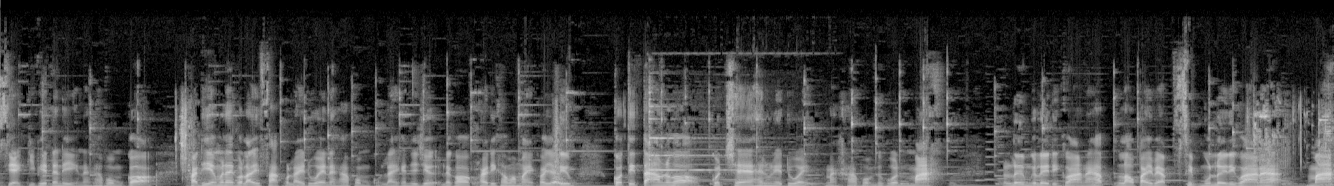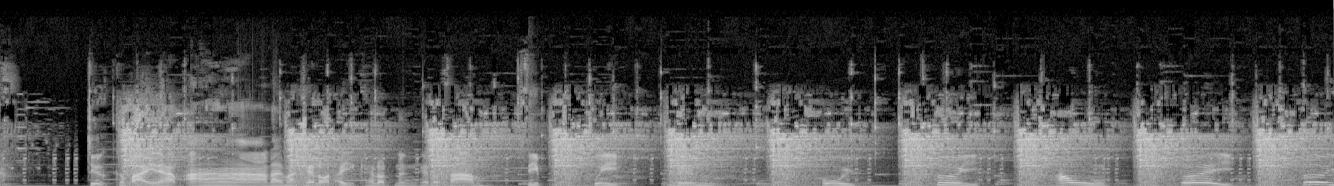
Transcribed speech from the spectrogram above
เสียกี่เพชรนั่นเองนะครับผมก็ใครที่ยังไม่ได้กดไลค์ฝากกดไลค์ด้วยนะครับผมกดไลค์กันเยอะๆแล้วก็ใครที่เข้ามาใหม่ก็อย่าลืม กดติดตามแล้วก็กดแชร์ให้ดูเน็ตด้วยนะครับผมทุกคนมาเริ่มกันเลยดีกว่านะครับ เราไปแบบ 10หมุนเลยดีกว่านะฮะมาจึกเข้าไปนะครับ อ่า ได้มาแครอทเอ้ยแครอทหนึ่งแครอทสามสิบอุ้ยหนึ่งอุ้ยเฮ้ยเอ้าเฮ้ยเฮ้ย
